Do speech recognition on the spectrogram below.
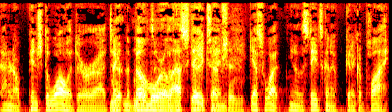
I don't know, pinch the wallet or uh, tighten No- the belt. no more of, of the Alaska state, exception. And guess what? You know, the state's going to going to comply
